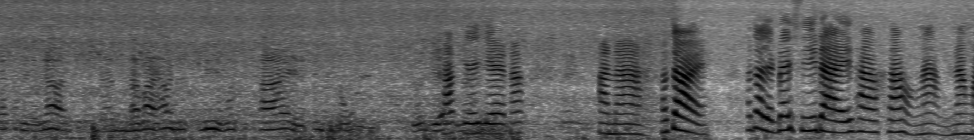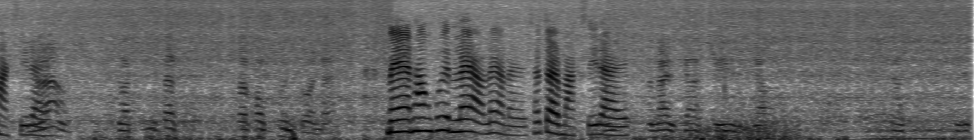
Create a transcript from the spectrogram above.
ถ้าเป็นไปได้ในบ้านเขามีคนสุดท้ายเป็นตรงเยอะแยะ พักเยอะแยะนะอันน่ะเขาจอยเขาจอยอยากได้สีใดถ้าถ้าของน้ำนางหมักสีใดแล้วตัวที่ถ้าถ้าเขาขึ้นก่อนนะแม่ท้องพื้นแล้วแล้วเลยเขาจอยหมักสีใดทางด้านจะซื้อหรือยังจะจะ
